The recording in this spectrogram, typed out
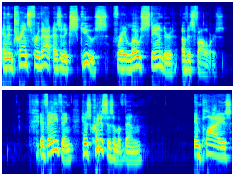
and then transfer that as an excuse for a low standard of his followers. If anything, his criticism of them implies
